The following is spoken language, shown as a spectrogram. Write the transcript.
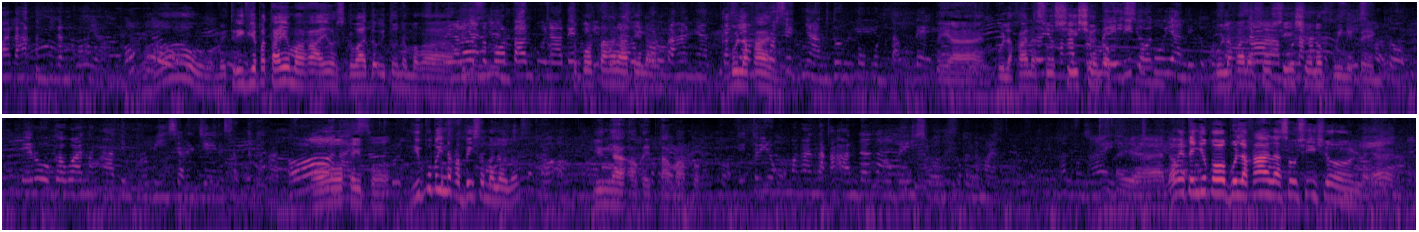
gawa lahat ng bilanggo yan? Opo. Wow, may trivia pa tayo mga kaayos. Gawa daw ito ng mga... Kaya supportahan po natin. Supportahan natin ang Supportahan yan. Kasi Bulacan. ang proceed niyan, doon pupunta uli. Ayan, Bulacan Association of... Dito po yan, dito po. Bulacan sa Association Bulacan of Winnipeg. Association to. Pero gawa ng ating provincial jail sa Bulacan. Oh, okay po. Yun po ba yung nakabase sa Malolos? Oo. Yun nga, okay, tama po. Ito yung mga naka-under probation. Ito naman. Ayan. Okay, thank you po, Bulacan Association. Ayan.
